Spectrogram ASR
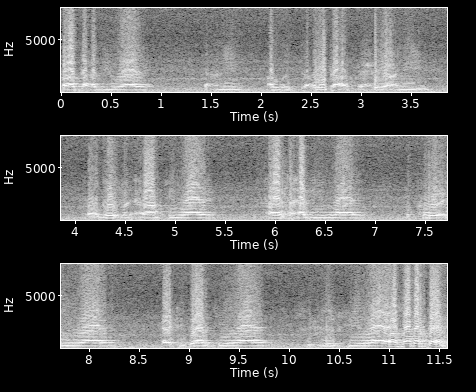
faatixadii waaye yani yani taqdiir fi ixraamkii waaye faatixadii waaye rukuucii waaye اعtidaalkii waaye sujuudkii waaye waa soo marteen.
